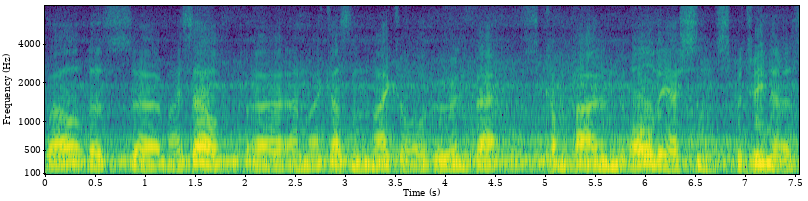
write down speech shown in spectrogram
Well, there's uh, myself uh, and my cousin Michael, who in fact compound all the essence between us,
